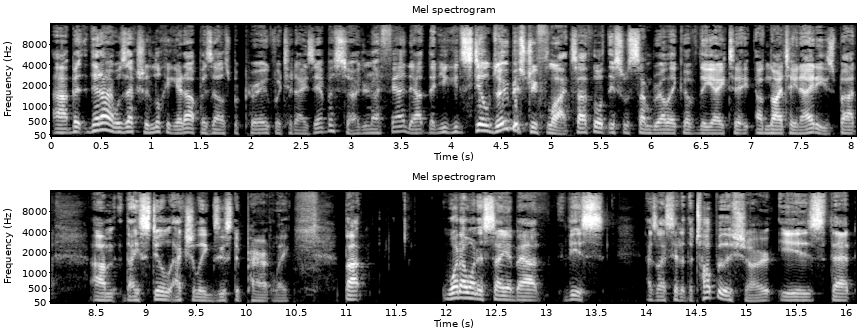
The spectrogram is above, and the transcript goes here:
Uh, but then I was actually looking it up as I was preparing for today's episode, and I found out that you could still do mystery flights. I thought this was some relic of the 18, of 1980s, but um, they still actually exist apparently. But what I want to say about this, as I said at the top of the show, is that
